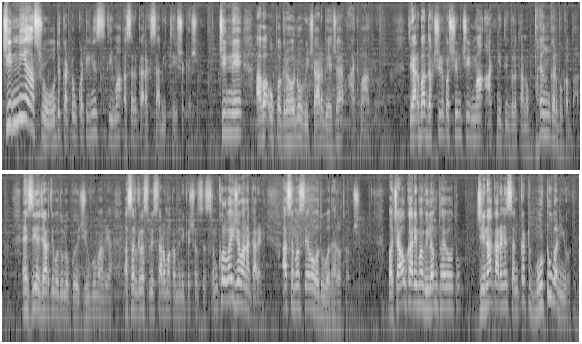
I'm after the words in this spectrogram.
ચીનની આ શોધ કટોકટીની સ્થિતિમાં અસરકારક સાબિત થઈ શકે છે. ચીનને આવા ઉપગ્રહોનો વિચાર બે હજાર આઠમાં આવ્યો. ત્યારબાદ દક્ષિણ પશ્ચિમ ચીનમાં આઠની તીવ્રતાનો ભયંકર ભૂકંપ આવ્યો. એસી હજારથી વધુ લોકોએ જીવ ગુમાવ્યા. અસરગ્રસ્ત વિસ્તારોમાં કમ્યુનિકેશન સિસ્ટમ ખોરવાઈ જવાના કારણે આ સમસ્યામાં વધુ વધારો થયો છે. બચાવ કાર્યમાં વિલંબ થયો હતો, જેના કારણે સંકટ મોટું બન્યું હતું.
